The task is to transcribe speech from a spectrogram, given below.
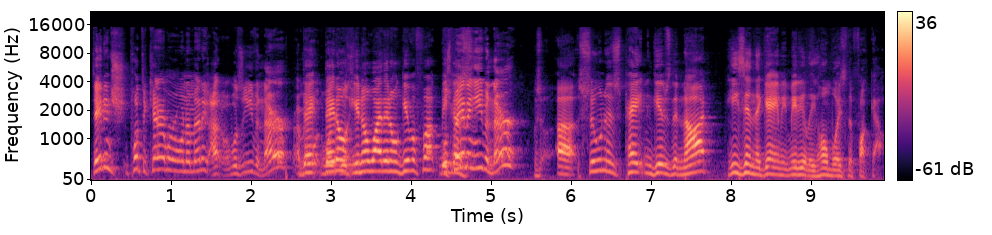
They didn't sh- put the camera on him. Any? I- Was he even there? I mean, they, they don't. Was, you know why they don't give a fuck? was Because Manning even there? uh, as soon as Peyton gives the nod, he's in the game immediately. Homeboys the fuck out.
